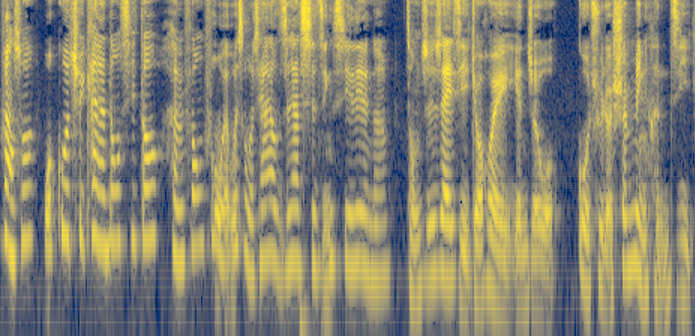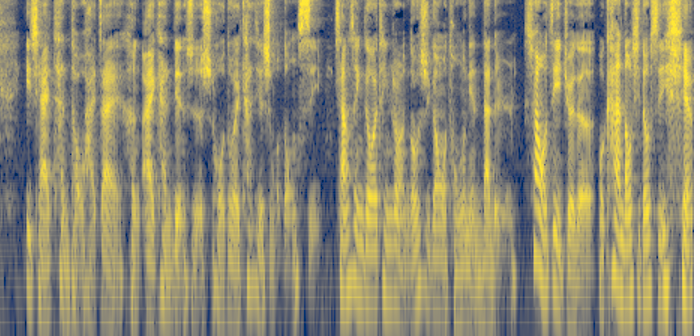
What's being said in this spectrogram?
我想说，我过去看的东西都很丰富诶，为什么我现在都只剩下吃惊系列呢？总之这一集就会沿着我过去的生命痕迹一起来探讨，还在很爱看电视的时候都会看些什么东西。相信各位听众人都是跟我同个年代的人，虽然我自己觉得我看的东西都是一些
